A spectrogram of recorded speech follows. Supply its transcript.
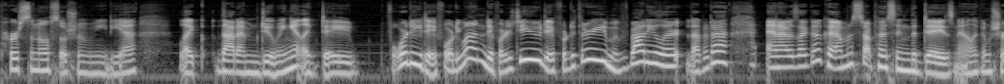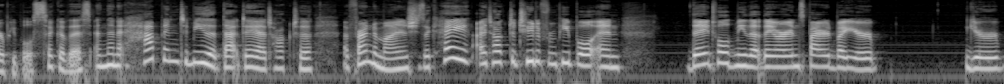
personal social media like that I'm doing it like day 40, day 41, day 42, day 43, move your body alert, da da da. And I was like, okay, I'm to stop posting the days now. Like, I'm sure people are sick of this. And then it happened to be that that day I talked to a friend of mine and she's like, hey, I talked to two different people and they told me that they were inspired by your, your,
